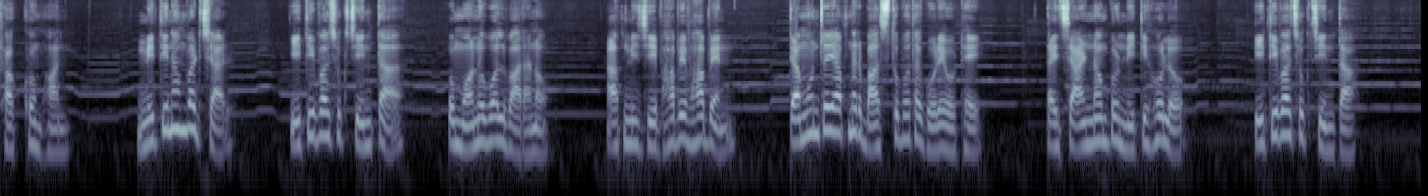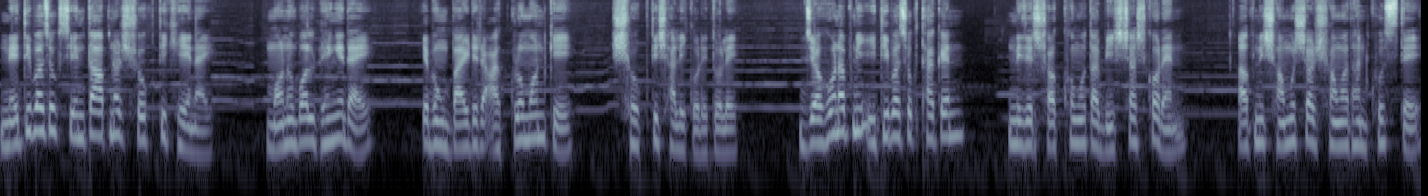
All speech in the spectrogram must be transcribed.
সক্ষম হন। নীতি নাম্বার চার ইতিবাচক চিন্তা ও মনোবল বাড়ানো। আপনি যেভাবে ভাবেন, তেমনটাই আপনার বাস্তবতা গড়ে ওঠে। তাই চার নম্বর নীতি হল ইতিবাচক চিন্তা। নেতিবাচক চিন্তা আপনার শক্তি খেয়ে নেয়, মনোবল ভেঙে দেয় এবং বাইরের আক্রমণকে শক্তিশালী করে তোলে। যখন আপনি ইতিবাচক থাকেন, নিজের সক্ষমতা বিশ্বাস করেন, আপনি সমস্যার সমাধান খুঁজতে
